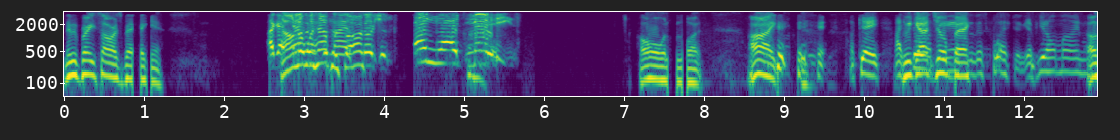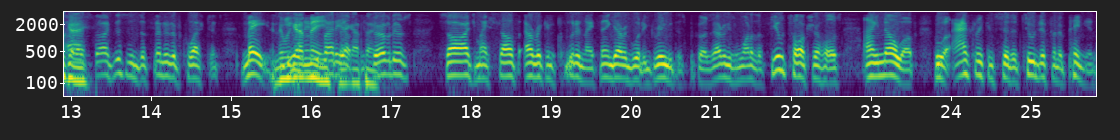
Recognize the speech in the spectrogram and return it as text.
Let me bring Sarge back in. I got I don't know what happened, my Sarge. unlike Mays. Oh, Lord. All right. okay, I We got have Joe to answer back. this question. If you don't mind, Okay. uh, Sarge, this is a definitive question. Mays, And then we you got and Mays anybody back, else, conservatives, Sarge, myself, Eric included, and I think Eric would agree with this because Eric is one of the few talk show hosts I know of who will actually consider two different opinions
